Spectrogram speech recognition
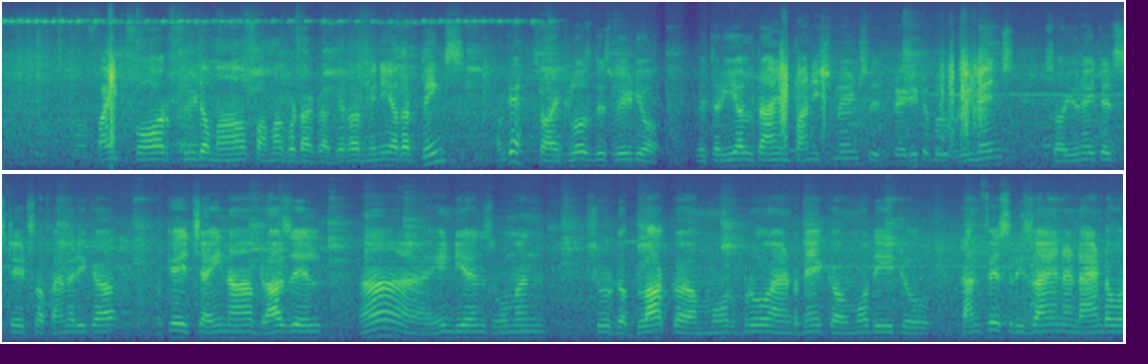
Fight for freedom of Amakotakra. There are many other things. Okay, so I close this video with real-time punishments, with creditable revenge. So United States of America, okay, China, Brazil, uh, Indians, women should block uh, Morbro and make uh, Modi to confess, resign and hand over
